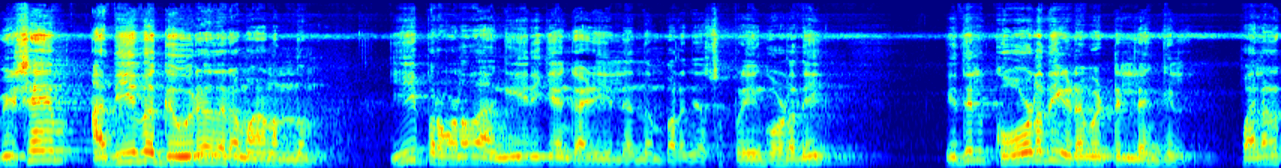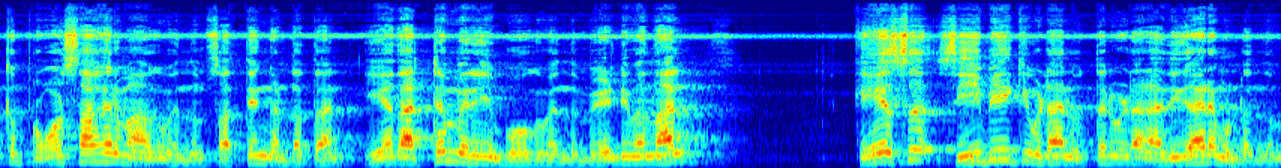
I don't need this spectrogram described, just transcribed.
വിഷയം അതീവ ഗൗരവതരമാണെന്നും ഈ പ്രവണത അംഗീകരിക്കാൻ കഴിയില്ലെന്നും പറഞ്ഞ സുപ്രീം കോടതി ഇതിൽ കോടതി ഇടപെട്ടില്ലെങ്കിൽ പലർക്കും പ്രോത്സാഹനമാകുമെന്നും സത്യം കണ്ടെത്താൻ ഏതറ്റം വരെയും പോകുമെന്നും വേണ്ടി വന്നാൽ കേസ് സി ബി ഐക്ക് വിടാൻ ഉത്തരവിടാൻ അധികാരമുണ്ടെന്നും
